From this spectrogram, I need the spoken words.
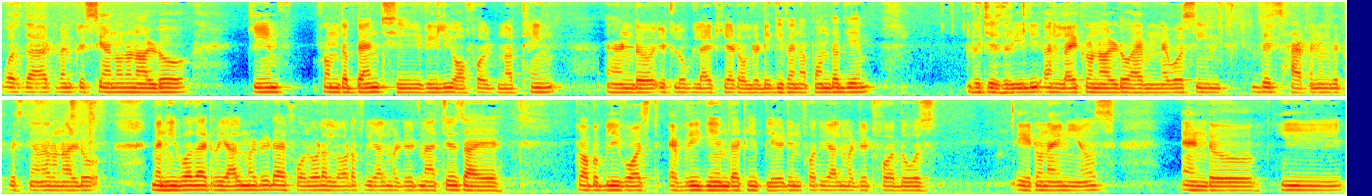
was that when Cristiano Ronaldo came from the bench, he really offered nothing, and uh, it looked like he had already given up on the game, which is really unlike Ronaldo. I have never seen this happening with Cristiano Ronaldo. When he was at Real Madrid, I followed a lot of Real Madrid matches. I probably watched every game that he played in for Real Madrid for those eight or nine years and uh, he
